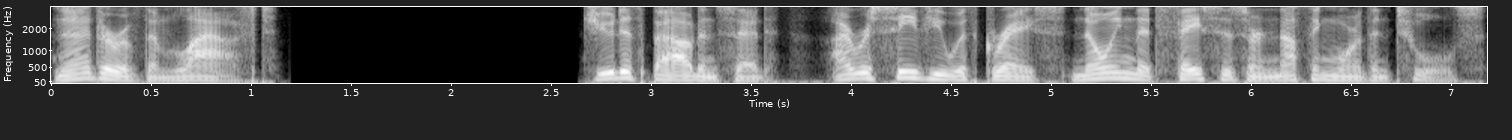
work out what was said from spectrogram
Neither of them laughed. Judith bowed and said, I receive you with grace, knowing that faces are nothing more than tools.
